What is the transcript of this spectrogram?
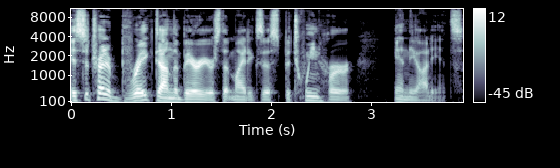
is to try to break down the barriers that might exist between her and the audience.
